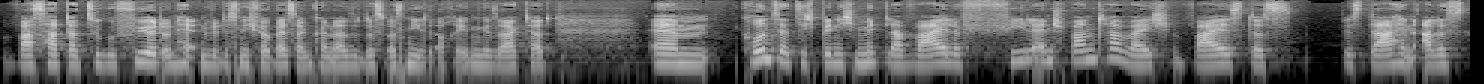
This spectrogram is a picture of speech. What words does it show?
was hat dazu geführt und hätten wir das nicht verbessern können. Also das, was Nils auch eben gesagt hat. Ähm, grundsätzlich bin ich mittlerweile viel entspannter, weil ich weiß, dass bis dahin alles,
